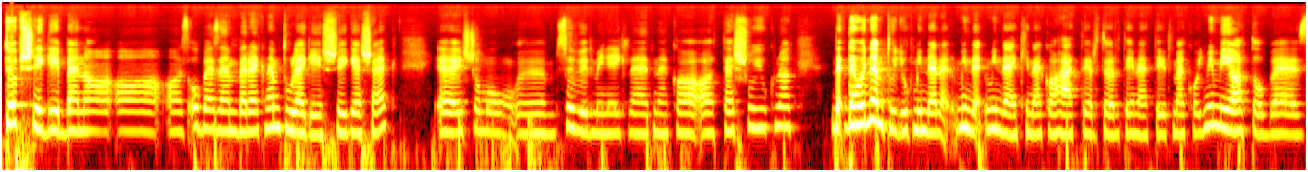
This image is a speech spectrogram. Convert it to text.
többségében a, a, az obez emberek nem túl egészségesek, és csomó szövődményeik lehetnek a, a testsúlyuknak, de, de hogy nem tudjuk minden, minden, mindenkinek a háttértörténetét, meg hogy mi miatt ez.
